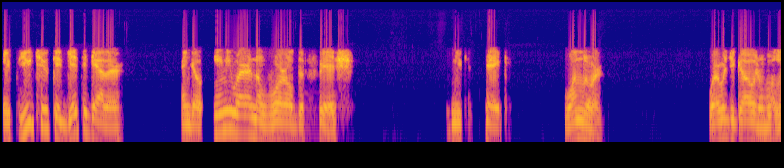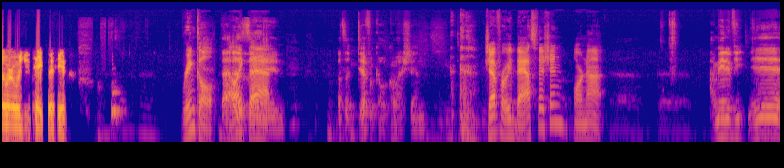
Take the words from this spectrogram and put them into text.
if you two could get together and go anywhere in the world to fish, you could take one lure. Where would you go, and what lure would you take with you? wrinkle. That I like that. a- that's a difficult question. Jeff, are we bass fishing or not? I mean, if you, yeah,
